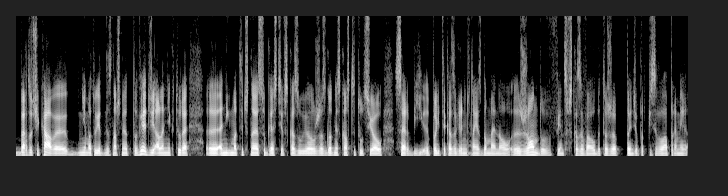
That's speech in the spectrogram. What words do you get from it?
bardzo ciekawe. Nie ma tu jednoznacznej odpowiedzi, ale niektóre enigmatyczne sugestie wskazują, że zgodnie z konstytucją Serbii polityka zagraniczna jest domeną rządu, więc wskazywałoby to, że będzie podpisywała premier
